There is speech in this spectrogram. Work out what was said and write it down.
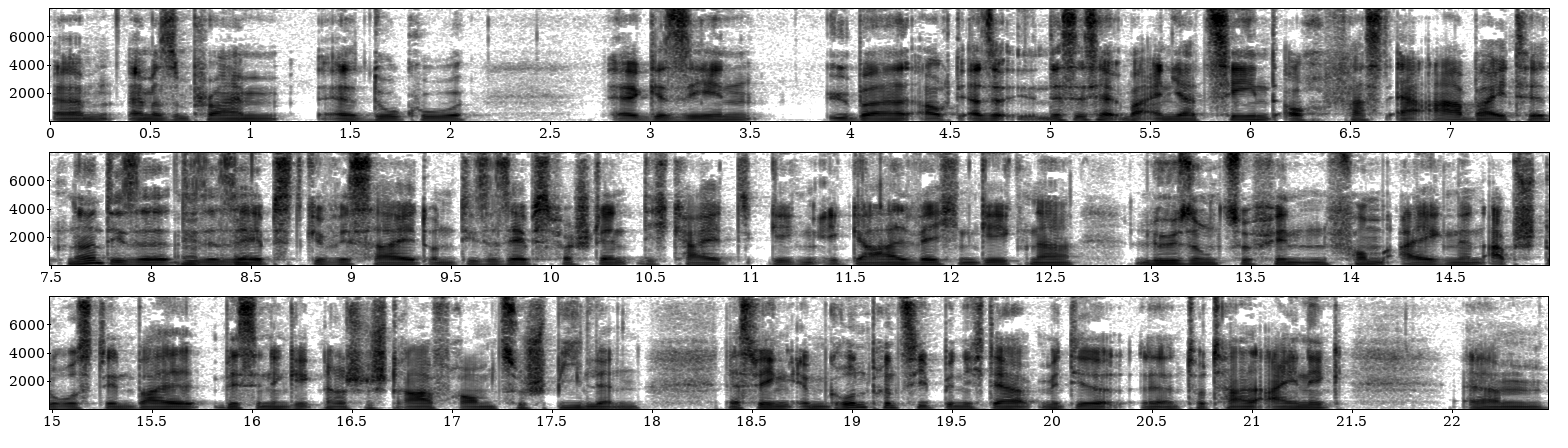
ähm, Amazon Prime äh, Doku äh, gesehen über auch, also das ist ja über ein Jahrzehnt auch fast erarbeitet, ne? Diese, diese Selbstgewissheit und diese Selbstverständlichkeit gegen egal welchen Gegner Lösung zu finden, vom eigenen Abstoß den Ball bis in den gegnerischen Strafraum zu spielen. Deswegen im Grundprinzip bin ich da mit dir äh, total einig. Ähm,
